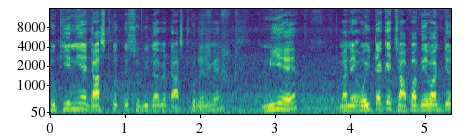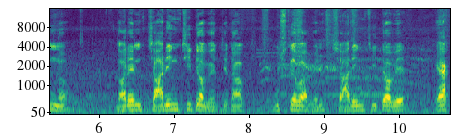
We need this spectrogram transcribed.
শুকিয়ে নিয়ে ডাস্ট করতে সুবিধা হবে ডাস্ট করে নেবেন। নিয়ে মানে ওইটাকে চাপা দেওয়ার জন্য ধরেন চার ইঞ্চি টবের, যেটা বুঝতে পারবেন, চার ইঞ্চি টবের এক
